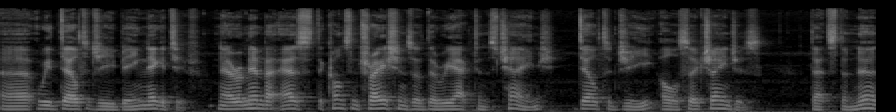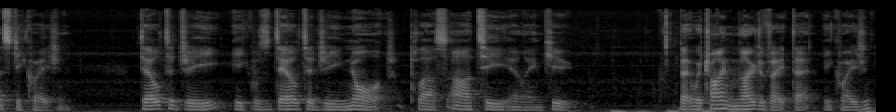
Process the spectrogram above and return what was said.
uh, with delta G being negative. Now remember, as the concentrations of the reactants change, delta G also changes. That's the Nernst equation. Delta G equals delta G naught plus RT ln Q. But we're trying to motivate that equation.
